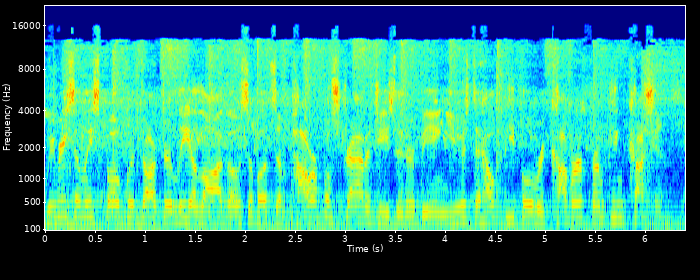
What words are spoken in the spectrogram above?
We recently spoke with Dr. Leah Lagos about some powerful strategies that are being used to help people recover from concussions.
